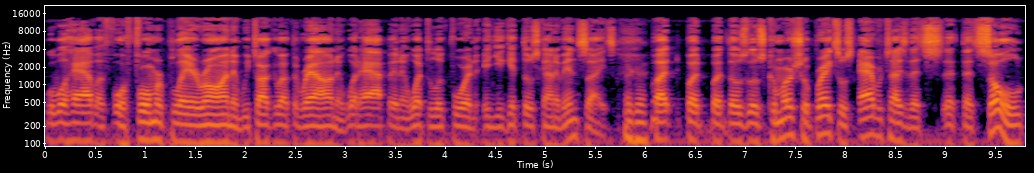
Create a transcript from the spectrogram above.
where we'll have a, a former player on and we talk about the round and what happened and what to look for and, and you get those kind of insights Okay. but but but those those commercial breaks those advertising that's that, that's sold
